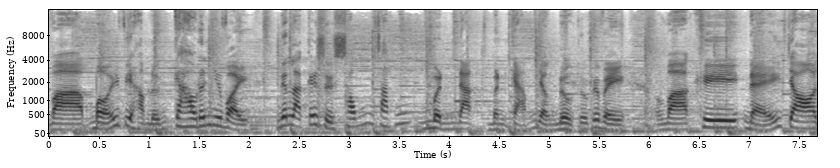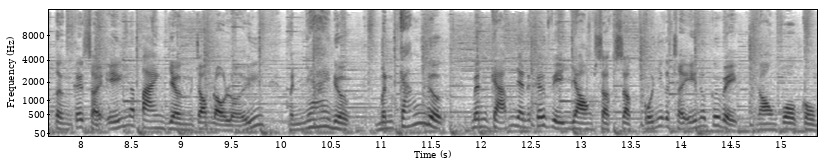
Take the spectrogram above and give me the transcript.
và bởi vì hàm lượng cao đến như vậy, nên là cái sự sống sánh mình đặt, mình cảm nhận được, thưa quý vị. Và khi để cho từng cái sợi yến nó tan dần trong đầu lưỡi, mình nhai được, mình cắn được, mình cảm nhận được cái vị giòn sật sật của những cái sợi yến đó, quý vị, ngon vô cùng.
